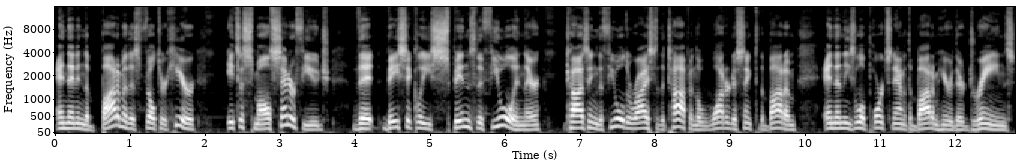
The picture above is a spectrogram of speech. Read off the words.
And then in the bottom of this filter here, it's a small centrifuge that basically spins the fuel in there, causing the fuel to rise to the top and the water to sink to the bottom. And then these little ports down at the bottom here, they're drains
